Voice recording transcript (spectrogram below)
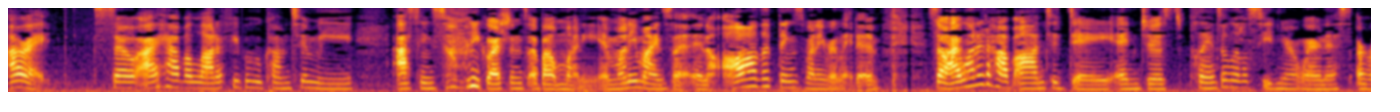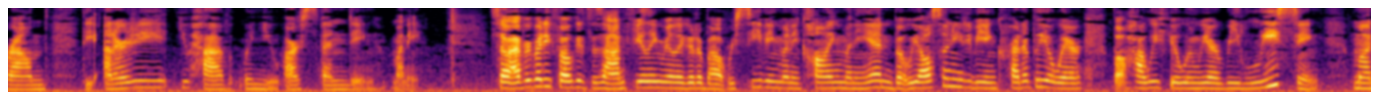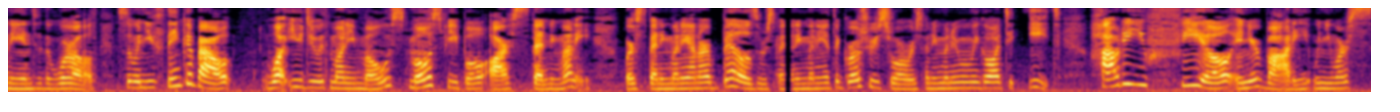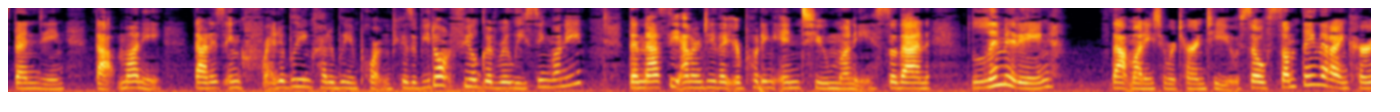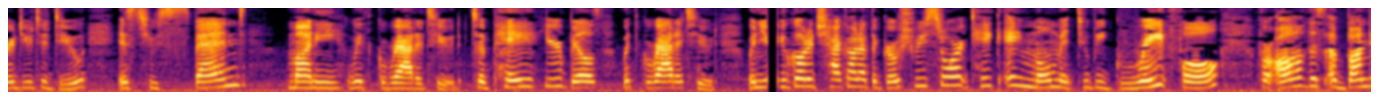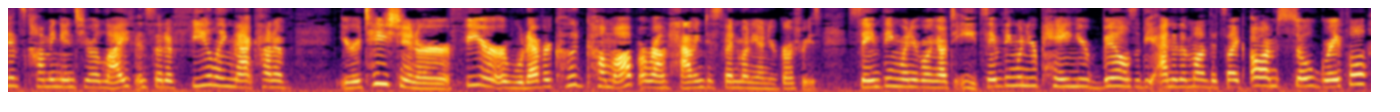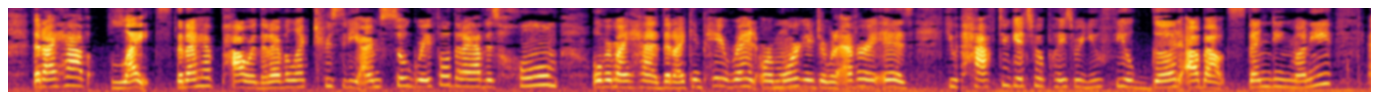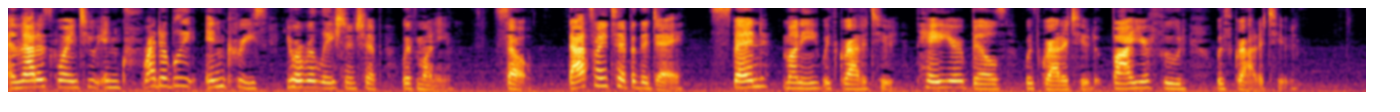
All right. So I have a lot of people who come to me asking so many questions about money and money mindset and all the things money related. So I wanted to hop on today and just plant a little seed in your awareness around the energy you have when you are spending money. So everybody focuses on feeling really good about receiving money, calling money in, but we also need to be incredibly aware about how we feel when we are releasing money into the world. So when you think about what you do with money most, most people are spending money. We're spending money on our bills. We're spending money at the grocery store. We're spending money when we go out to eat. How do you feel in your body when you are spending that money? That is incredibly, incredibly important because if you don't feel good releasing money, then that's the energy that you're putting into money. So then limiting that money to return to you. So something that I encourage you to do is to spend money with gratitude, to pay your bills with gratitude. When you, you go to check out at the grocery store, take a moment to be grateful for all of this abundance coming into your life instead of feeling that kind of irritation or fear or whatever could come up around having to spend money on your groceries. Same thing when you're going out to eat. Same thing when you're paying your bills at the end of the month. It's like, oh, I'm so grateful that I have lights, that I have power, that I have electricity. I'm so grateful that I have this home over my head, that I can pay rent or mortgage or whatever it is. You have to get to a place where you feel good about spending money, and that is going to incredibly increase your relationship with money. So, that's my tip of the day. Spend money with gratitude. Pay your bills with gratitude. Buy your food with gratitude.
